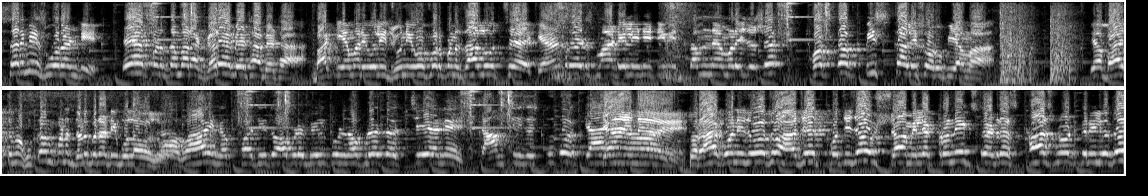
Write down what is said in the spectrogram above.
સર્વિસ વોરંટી એ પણ તમારા ઘરે બેઠા બેઠા. બાકી અમારી ઓલી જૂની ઓફર પણ ચાલુ જ છે કે એન્ડ્રોઈડ સ્માર્ટ એલઈડી ટીવી તમને મળી જશે ફક્ત પિસ્તાલીસો રૂપિયામાં. એ ભાઈ તમે હુકમ પણ ધડબડાટી બોલાવો છો? ભાઈ નફાથી તો આપણે બિલકુલ નફરત જ છે અને કામથી સસ્તું તો ક્યાંય નહીં. તો રાખવાની જોવો છો આજે જ પહોંચી જાવ શ્યામ ઇલેક્ટ્રોનિક્સ એડ્રેસ ખાસ નોટ કરી લ્યો તો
